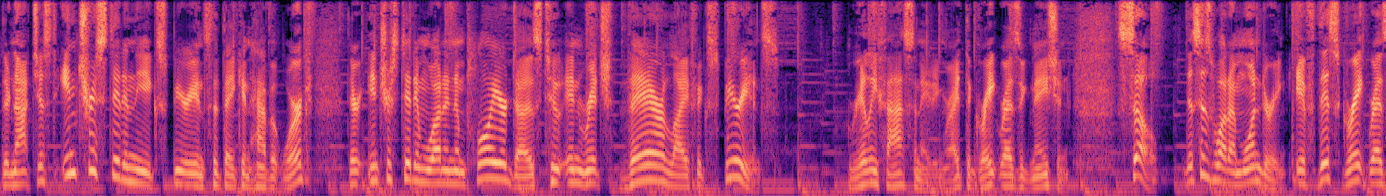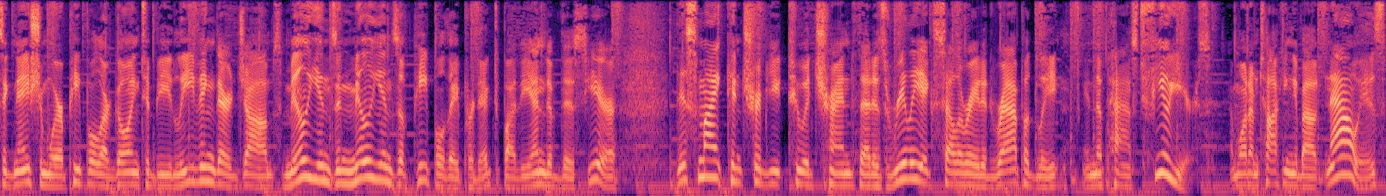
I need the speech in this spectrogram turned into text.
they're not just interested in the experience that they can have at work, they're interested in what an employer does to enrich their life experience. Really fascinating, right? The great resignation. So, this is what I'm wondering. If this great resignation, where people are going to be leaving their jobs, millions and millions of people, they predict, by the end of this year, this might contribute to a trend that has really accelerated rapidly in the past few years. And what I'm talking about now is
